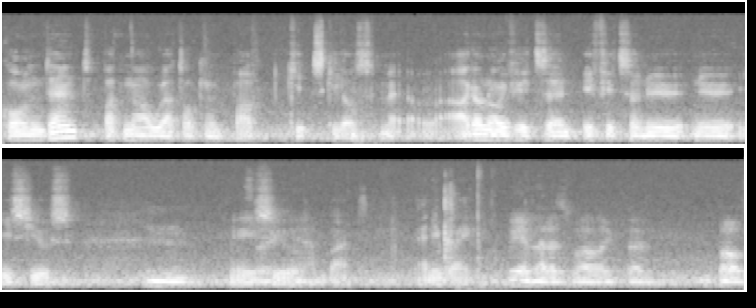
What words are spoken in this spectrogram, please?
content, but now we are talking about ki- skills. I don't know if it's a if it's a new new issues mm, new like, issue, yeah. but anyway, we have that as well, like the both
